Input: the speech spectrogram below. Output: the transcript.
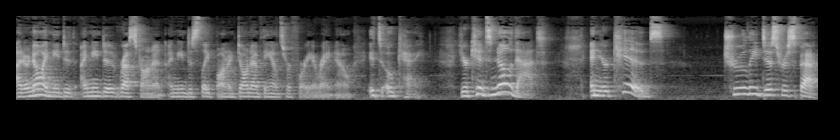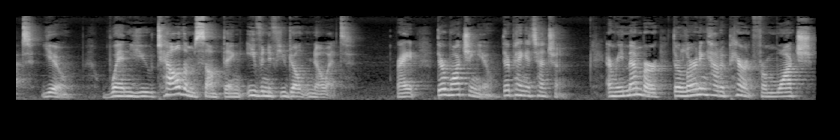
I don't know. I need to I need to rest on it. I need to sleep on it. Don't have the answer for you right now. It's okay. Your kids know that. And your kids truly disrespect you when you tell them something, even if you don't know it, right? They're watching you, they're paying attention. And remember, they're learning how to parent from watch,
